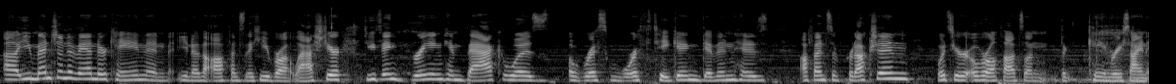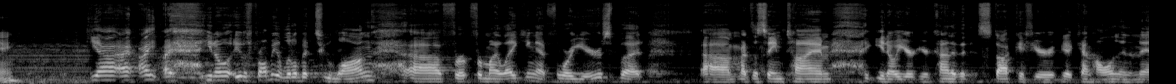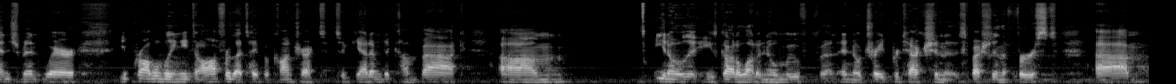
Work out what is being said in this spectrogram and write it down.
Uh, you mentioned Evander Kane and you know the offense that he brought last year. Do you think bringing him back was a risk worth taking given his offensive production? What's your overall thoughts on the Kane re-signing? Yeah, I, I, I, you know, it was probably a little bit too long uh, for for my liking at four years, but um, at the same time, you know, you're you're kind of stuck if you're Ken Holland in the management, where you probably need to offer that type of contract to get him to come back. Um, you know, he's got a lot of no move and no trade protection, especially in the first. Um,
